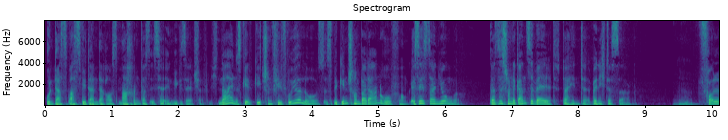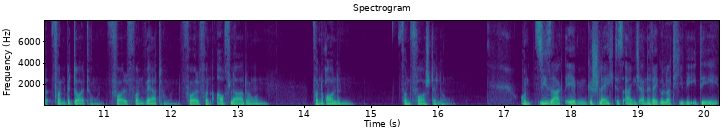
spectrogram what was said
und das, was wir dann daraus machen, das ist ja irgendwie gesellschaftlich. Nein, es geht, geht schon viel früher los. Es beginnt schon bei der Anrufung. Es ist ein Junge. Das ist schon eine ganze Welt dahinter, wenn ich das sage. Voll von Bedeutungen, voll von Wertungen, voll von Aufladungen, von Rollen, von Vorstellungen. Und sie sagt eben, Geschlecht ist eigentlich eine regulative Idee,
